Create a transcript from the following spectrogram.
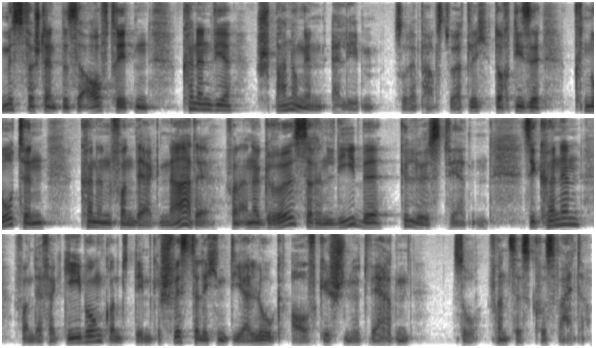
Missverständnisse auftreten, können wir Spannungen erleben, so der Papst wörtlich, doch diese Knoten können von der Gnade, von einer größeren Liebe gelöst werden. Sie können von der Vergebung und dem geschwisterlichen Dialog aufgeschnürt werden, so Franziskus weiter.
